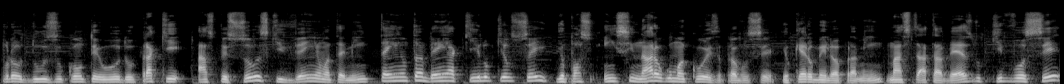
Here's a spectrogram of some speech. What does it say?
produzo conteúdo para que as pessoas que venham até mim tenham também aquilo que eu sei. E eu posso ensinar alguma coisa para você. Eu quero o melhor para mim, mas através do que você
